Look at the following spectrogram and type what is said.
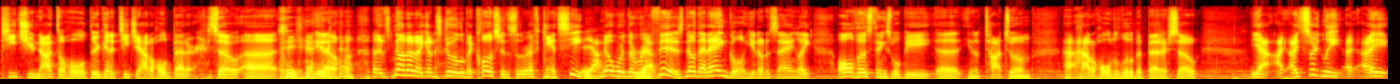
teach you not to hold they're going to teach you how to hold better so uh you know it's no no no you got to do a little bit closer so the ref can't see yeah. know where the ref yeah. is know that angle you know what i'm saying like all those things will be uh you know taught to them how to hold a little bit better so yeah, I, I certainly, I, I,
